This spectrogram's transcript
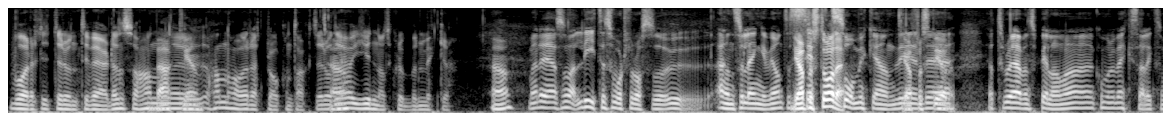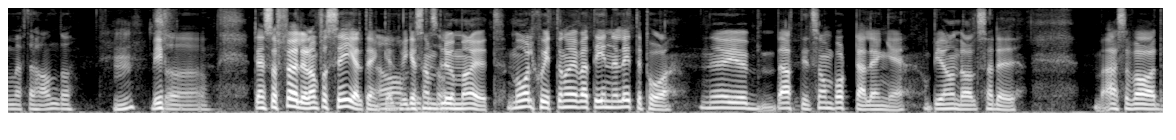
Varit lite runt i världen så han, Verkligen. han har rätt bra kontakter och Ja. det har gynnat klubben mycket. Ja. Men det är så, lite svårt för oss att, uh, än så länge. Vi har inte Jag sett så mycket än. Vi, Jag förstår det, det. Jag tror även spelarna kommer att växa liksom efterhand. Och, Mm. Vi, så, Den som följer dem får se helt enkelt Ja, vilka som så. blommar ut. Målskytten har ju varit inne lite på. Nu är ju Bertilsson borta länge och Björndal sa du. Alltså vad,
